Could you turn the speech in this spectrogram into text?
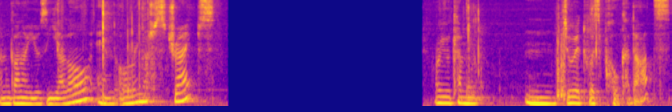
I'm gonna use yellow and orange stripes. Or you can mm, do it with polka dots.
